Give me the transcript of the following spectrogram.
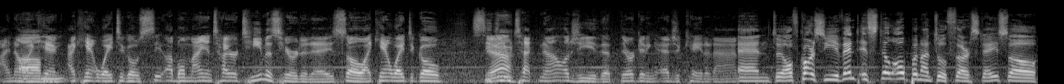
I know. I um, can't. I can't wait to go see. uh, Well, my entire team is here today, so I can't wait to go see the Yeah. new technology that they're getting educated on. And uh, of course, the event is still open until Thursday, so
